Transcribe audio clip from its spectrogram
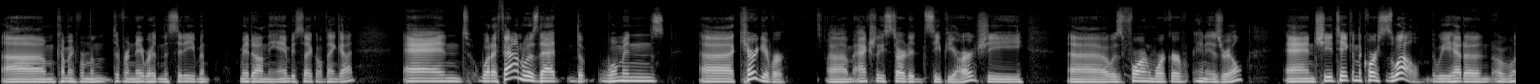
Um, coming from a different neighborhood in the city, but made it on the ambucycle, thank God. And what I found was that the woman's uh, caregiver um, actually started CPR. She uh, was a foreign worker in Israel, and she had taken the course as well. We had a, a,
